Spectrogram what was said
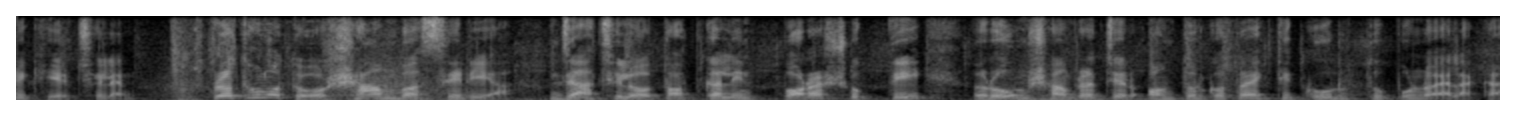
দেখিয়েছিলেন। প্রথমত শাম বা সিরিয়া, যা ছিল তৎকালীন পরাশক্তি রোম সাম্রাজ্যের অন্তর্গত একটি গুরুত্বপূর্ণ এলাকা।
